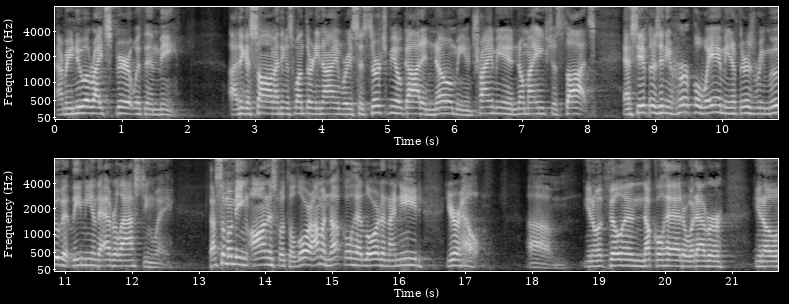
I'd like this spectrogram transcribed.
and renew a right spirit within me." I think a psalm, I think it's 139, where he says, "Search me, O God, and know me, and try me, and know my anxious thoughts, and see if there's any hurtful way in me, and if there is, remove it. Lead me in the everlasting way." That's someone being honest with the Lord. I'm a knucklehead, Lord, and I need your help. Um, you know, fill in knucklehead or whatever you know,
